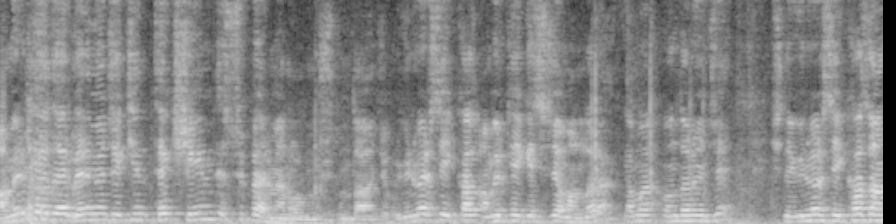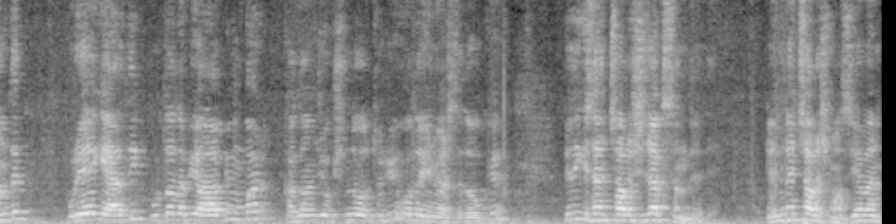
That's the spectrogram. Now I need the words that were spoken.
Amerika'ya dair benim önceki tek şeyim de Süpermen olmuştum daha önce. Üniversiteyi kaz Amerika'ya geçeceğim anlara ama ondan önce işte üniversiteyi kazandık. Buraya geldik. Burada da bir abim var. Kazancı yokuşunda oturuyor. O da üniversitede okuyor. Dedi ki sen çalışacaksın dedi. Dedim ne çalışması ya ben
